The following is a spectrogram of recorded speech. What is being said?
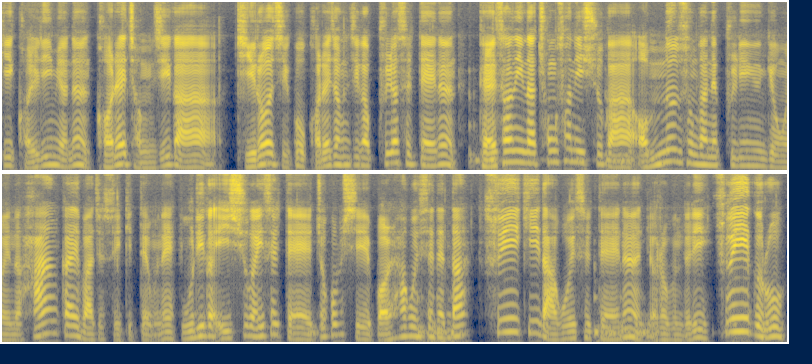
이 걸리면은 거래 정지가 길어지고 거래 정지가 풀렸을 때에는 대선이나 총선 이슈가 없는 순간에 풀리는 경우에는 하한가에 맞을 수 있기 때문에 우리가 이슈가 있을 때 조금씩 뭘 하고 있어야 된다? 수익이 나고 있을 때에는 여러분들이 수익으로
